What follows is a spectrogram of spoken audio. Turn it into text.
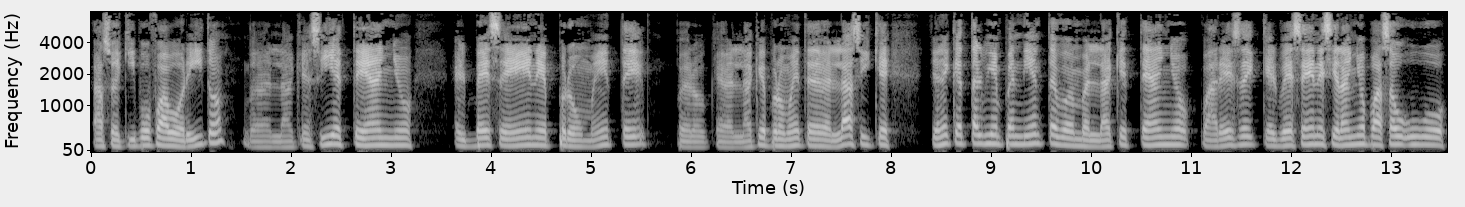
a su equipo favorito. De verdad que sí, este año el BCN promete, pero que de verdad que promete de verdad. Así que tienen que estar bien pendientes, porque en verdad que este año parece que el BCN, si el año pasado hubo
